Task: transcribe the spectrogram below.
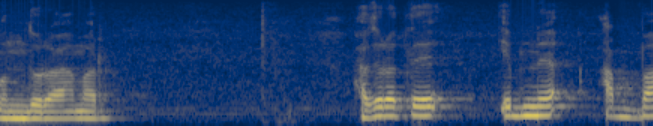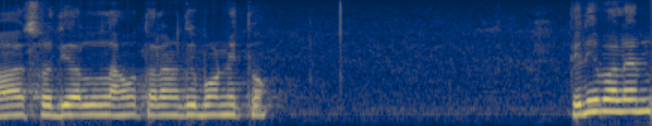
বন্ধুরা আমার হজরতে ইবনে আব্বাস রদি আল্লাহ তালানতে বর্ণিত তিনি বলেন,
